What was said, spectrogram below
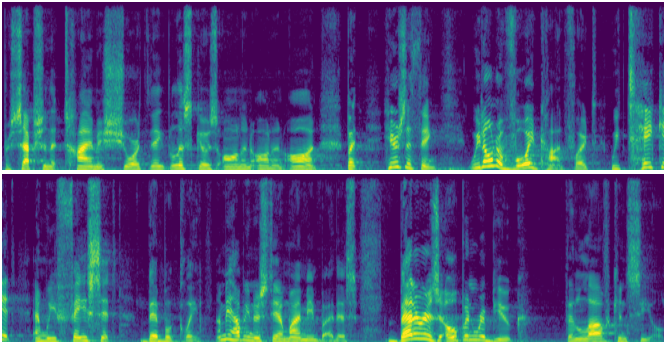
perception that time is short. The list goes on and on and on. But here's the thing we don't avoid conflict, we take it and we face it biblically. Let me help you understand what I mean by this. Better is open rebuke than love concealed.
